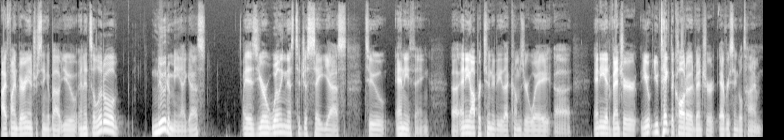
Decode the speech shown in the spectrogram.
I find very interesting about you, and it's a little new to me, I guess, is your willingness to just say yes to anything, uh, any opportunity that comes your way. Uh, any adventure you you take the call to adventure every single time.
